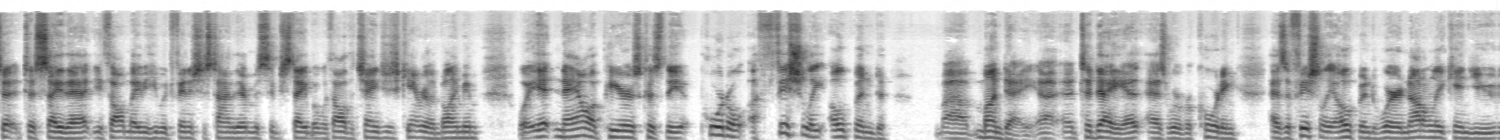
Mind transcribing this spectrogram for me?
to to say that. You thought maybe he would finish his time there at Mississippi State, but with all the changes, you can't really blame him. Well, it now appears because the portal officially opened. Uh, Monday, uh, today, as we're recording, has officially opened. Where not only can you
